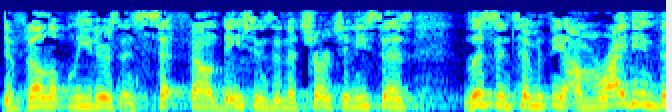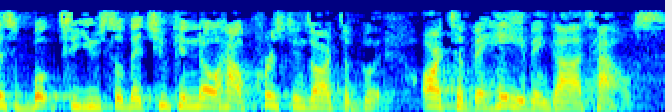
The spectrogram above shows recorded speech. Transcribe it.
develop leaders and set foundations in the church. And he says, listen, Timothy, I'm writing this book to you so that you can know how Christians are to, are to behave in God's house.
